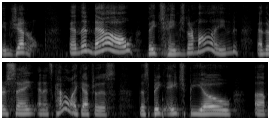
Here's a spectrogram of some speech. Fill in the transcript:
in general. And then now they change their mind and they're saying, and it's kind of like after this this big HBO. Um,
